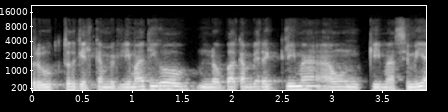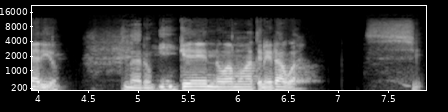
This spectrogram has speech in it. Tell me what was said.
producto de que el cambio climático nos va a cambiar el clima a un clima semiárido Claro. y que no vamos a tener agua. Sí.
